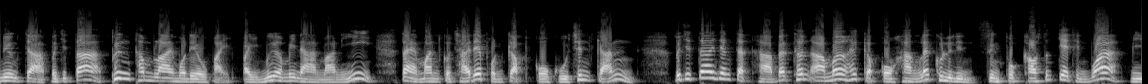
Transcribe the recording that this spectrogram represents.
เนื่องจากเบจิต้าเพิ่งทำลายโมเดลใหม่ไปเมื่อไม่นานมานี้ แต่มันก็ใช้ได้ผลกับโกคูเช่นกันเบจิต้ายังจัดหาแบคเทิลอาร์เมอร์ให้กับโกฮังและคุริลิน ซึ่งพวกเขาสังเกตเห็นว่ามี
